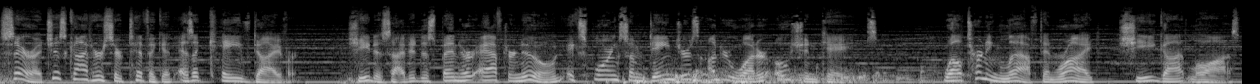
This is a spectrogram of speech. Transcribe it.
Sarah just got her certificate as a cave diver. She decided to spend her afternoon exploring some dangerous underwater ocean caves. While turning left and right, she got lost.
